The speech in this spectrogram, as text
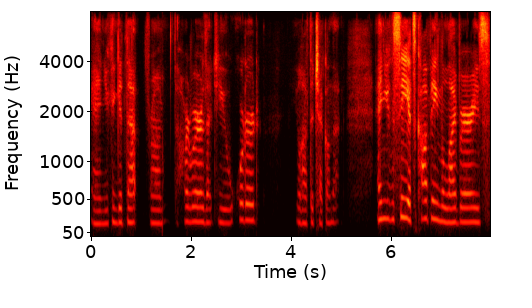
and you can get that from the hardware that you ordered. You'll have to check on that. And you can see it's copying the libraries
